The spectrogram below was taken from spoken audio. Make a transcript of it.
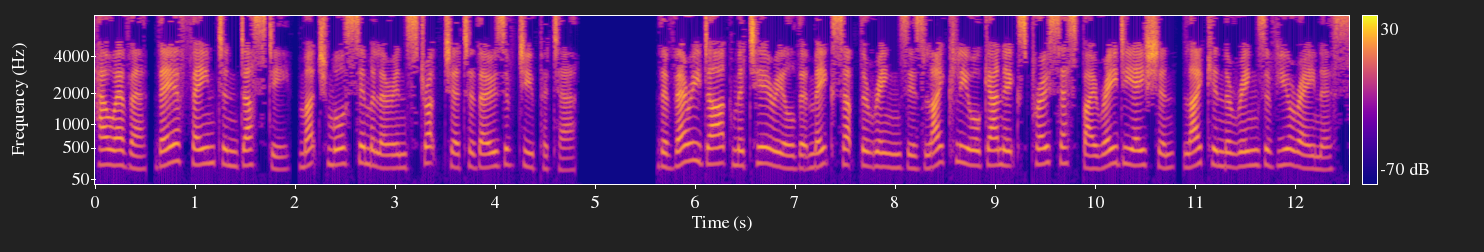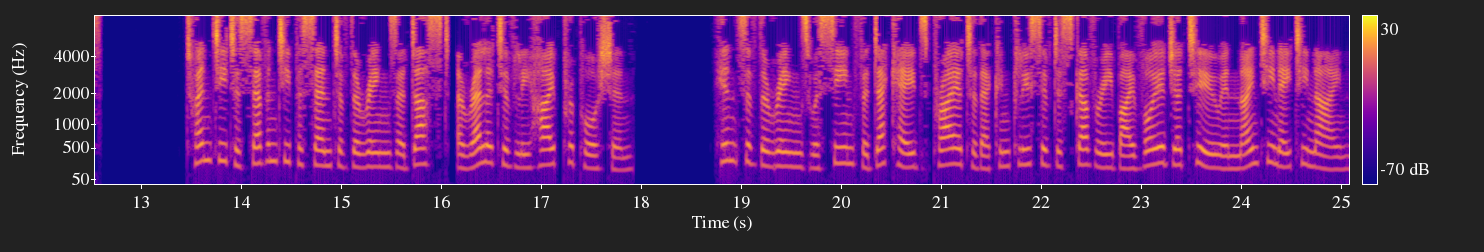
However, they are faint and dusty, much more similar in structure to those of Jupiter. The very dark material that makes up the rings is likely organics processed by radiation, like in the rings of Uranus. 20 to 70% of the rings are dust, a relatively high proportion. Hints of the rings were seen for decades prior to their conclusive discovery by Voyager 2 in 1989.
